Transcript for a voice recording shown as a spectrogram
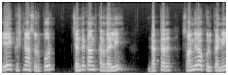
A. Krishna Surpur, Chandrakant Karadalli, doctor Swamirao Kulkarni,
